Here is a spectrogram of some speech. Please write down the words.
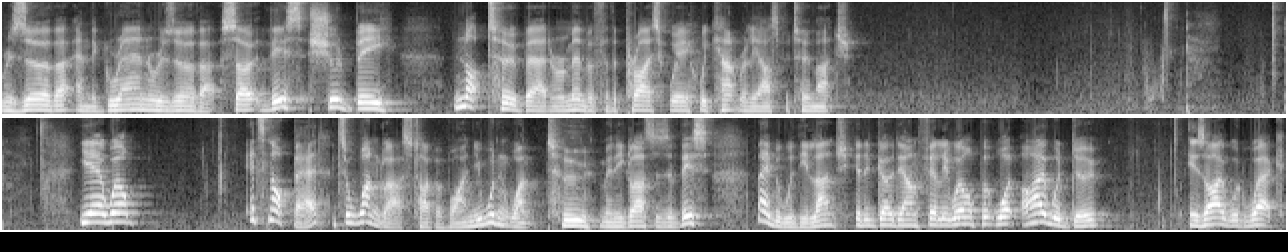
Reserva and the Grand Reserva. So this should be not too bad. And remember for the price we we can't really ask for too much. Yeah, well, it's not bad. It's a one glass type of wine. You wouldn't want too many glasses of this. Maybe with your lunch, it'd go down fairly well. But what I would do is I would whack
